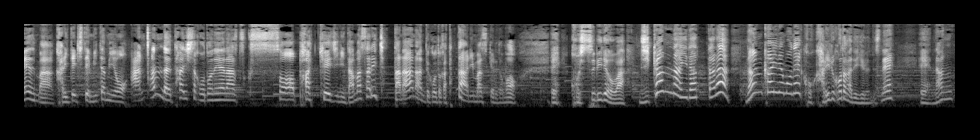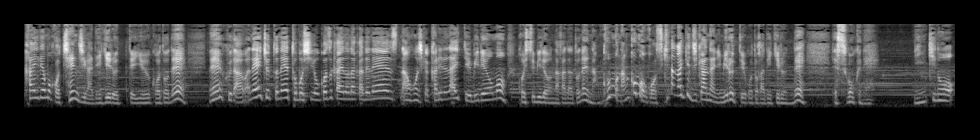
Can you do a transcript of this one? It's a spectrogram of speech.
ね、まあ、借りてきて見た目を、あ、なんだよ、大したことねえな、くそ、パッケージに騙されちゃったな、なんてことが多々ありますけれども、え、個室ビデオは、時間内だったら、何回でもね、こう借りることができるんですね。え何回でもこうチェンジができるっていうことで、ね、普段はね、ちょっとね、乏しいお小遣いの中でね、何本しか借りれないっていうビデオも、個室ビデオの中だとね、何個も何個もこう好きなだけ時間内に見るっていうことができるんで、ですごくね、人気の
